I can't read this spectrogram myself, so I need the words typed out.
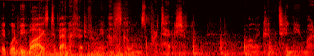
It would be wise to benefit from the Ascalon's protection while I continue my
